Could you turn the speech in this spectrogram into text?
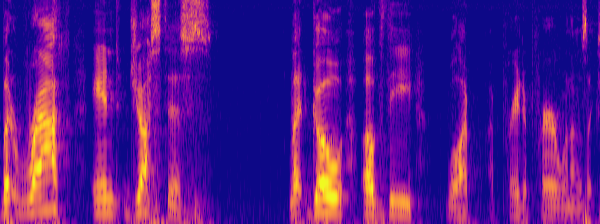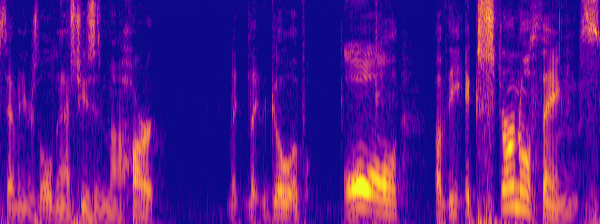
but wrath and justice. Let go of the, well, I, I prayed a prayer when I was like seven years old and asked Jesus in my heart. Let, let go of all of the external things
